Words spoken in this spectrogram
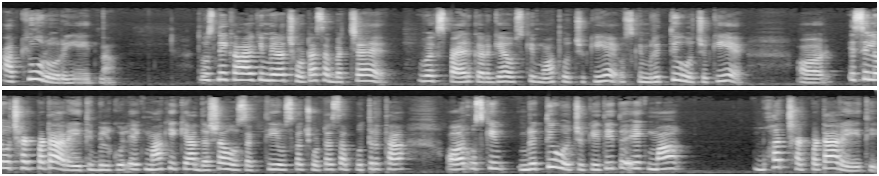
आप क्यों रो रही हैं इतना? तो उसने कहा कि मेरा छोटा सा बच्चा है, वो एक्सपायर कर गया, उसकी मौत हो चुकी है, उसकी मृत्यु हो चुकी है। और इसीलिए वो छटपटा रही थी बिल्कुल। एक माँ की क्या दशा हो सकती है? उसका छोटा सा पुत्र था और उसकी मृत्यु हो चुकी थी तो एक माँ बहुत छटपटा रही थी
